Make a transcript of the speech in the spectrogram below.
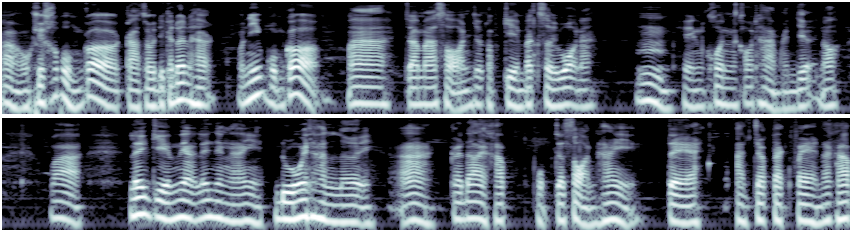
อ่าโอเคครับผมก็กราบสวัสดีกันด้วยนะฮะวันนี้ผมก็มาจะมาสอนเกี่ยวกับเกม Back s e r v e r นะ อืม เห็นคนเขาถามกันเยอะเนาะว่าเล่นเกมเนี่ยเล่นยังไงดูไม่ทันเลย อ่า ก็ได้ครับ ผมจะสอนให้ แต่อาจจะแปลกๆนะครับ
